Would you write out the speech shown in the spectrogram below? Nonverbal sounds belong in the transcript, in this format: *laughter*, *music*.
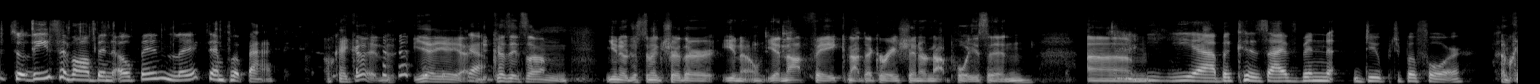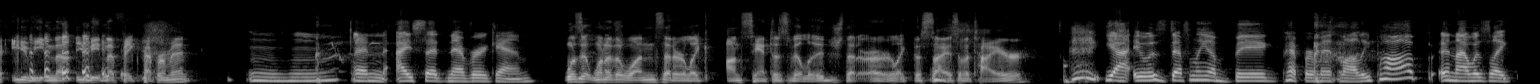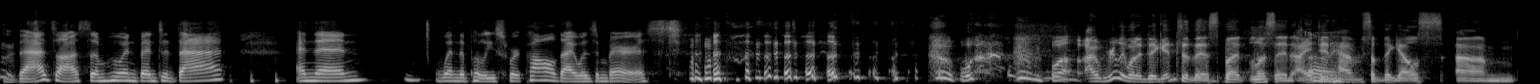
so these have all been opened, licked, and put back. okay, good. Yeah, yeah, yeah. Yeah. Because it's um, you know, just to make sure they're you know, yeah, not fake, not decoration, or not poison. *laughs* Um, yeah, because I've been duped before. okay, you've eaten a you've eaten a fake peppermint. *laughs* Mm-hmm. And I said never again. Was it one of the ones that are like on Santa's village that are like the size of a *laughs* tire? Yeah, it was definitely a big peppermint lollipop. And I was like, that's awesome. Who invented that? And then when the police were called, I was embarrassed. *laughs* well, I really want to dig into this, but listen, I did Oh. have something else. Um,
